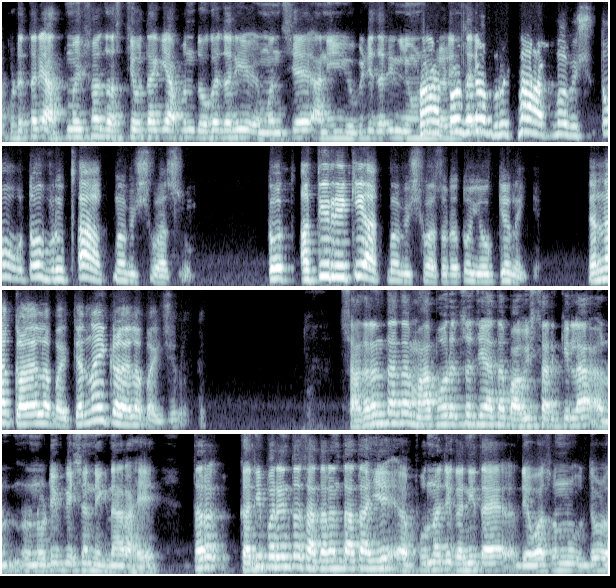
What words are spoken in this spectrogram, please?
कुठेतरी आत्मविश्वास जास्ती होता की आपण दोघं जरी मनसे आणि युबीटी जरी निवडून तो जरा वृथा आत्मविश्वास तो तो वृथा आत्मविश्वास. तो अतिरेकी आत्मविश्वास होता तो योग्य नाहीये. त्यांना कळायला पाहिजे त्यांनाही कळायला पाहिजे होतं. साधारणतः आता महापौरचं जे आता बावीस तारखेला नोटिफिकेशन निघणार आहे तर कधीपर्यंत साधारणतः आता हे पूर्ण जे गणित आहे जेव्हापासून उद्धव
